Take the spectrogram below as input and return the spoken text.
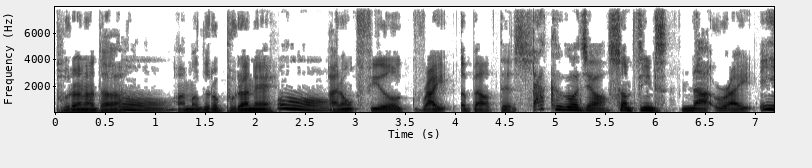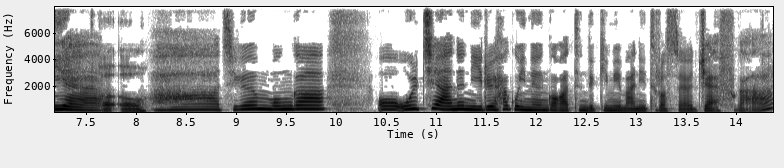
불안하다. 어. I'm a little 불안해. 어, I don't feel right about this. 딱 그거죠. Something's not right. Yeah. Uh oh. 아, 지금 뭔가 어, 옳지 않은 일을 하고 있는 것 같은 느낌이 많이 들었어요. 제프가.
